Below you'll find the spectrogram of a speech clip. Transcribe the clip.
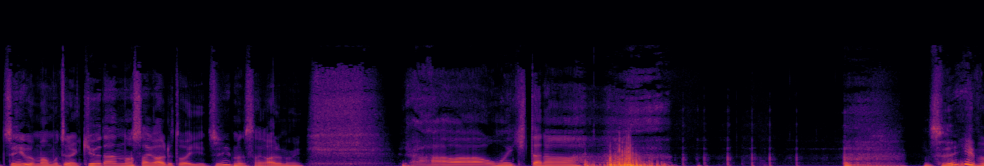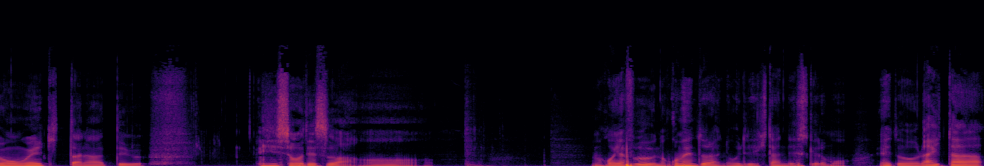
随分、まあもちろん球団の差があるとはいえ、随分差があるのに、いやー、思い切ったなずいぶん思い切ったなっていう印象ですわ。まあ、これヤフーのコメント欄に降りてきたんですけども、えっ、ー、と、ライター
